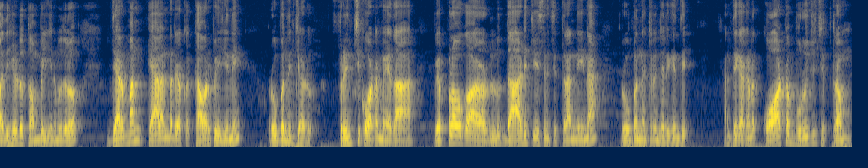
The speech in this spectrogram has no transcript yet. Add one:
పదిహేడు తొంభై ఎనిమిదిలో జర్మన్ క్యాలెండర్ యొక్క కవర్ పేజీని రూపొందించాడు. ఫ్రెంచ్ కోట మీద విప్లవకారులు దాడి చేసిన చిత్రాన్ని ఈయన రూపొందించడం జరిగింది. అంతేకాకుండా కోట బురుజు చిత్రం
